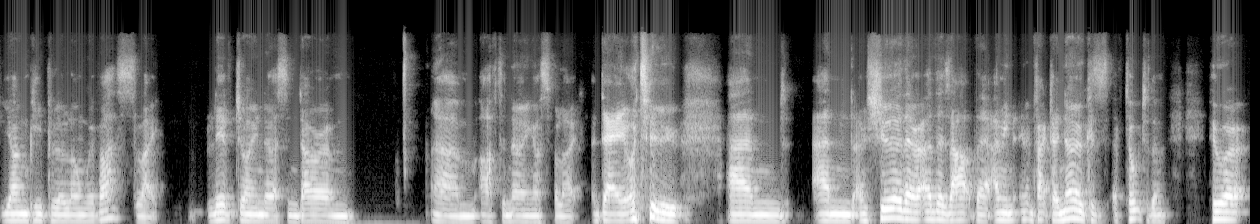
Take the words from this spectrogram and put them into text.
young people along with us, like Liv joined us in Durham um, after knowing us for like a day or two, and and I'm sure there are others out there. I mean, in fact, I know because I've talked to them who are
